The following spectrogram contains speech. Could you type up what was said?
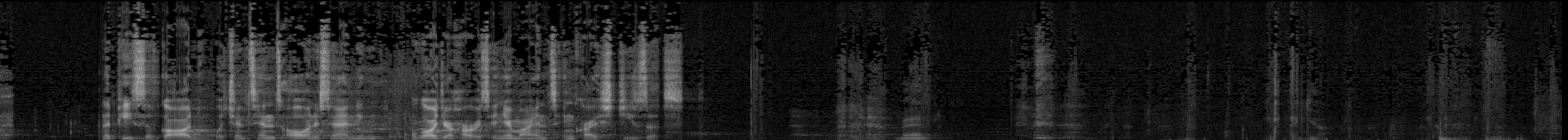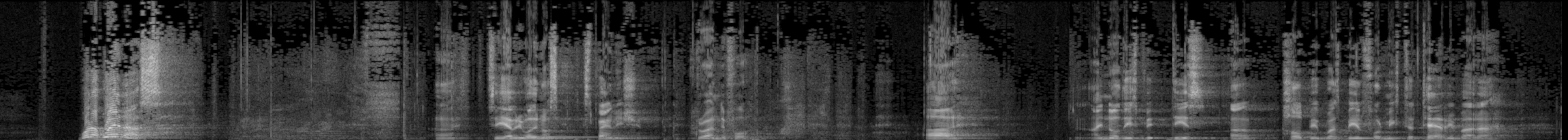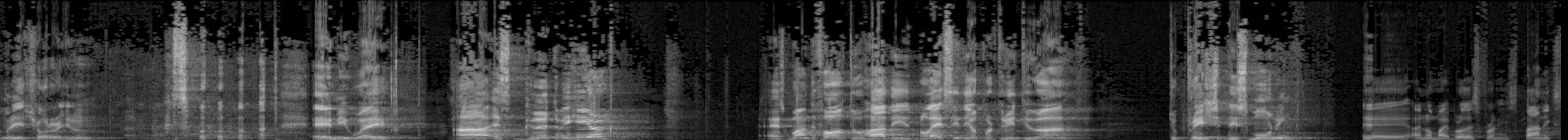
And the peace of God, which transcends all understanding, will guard your hearts and your minds in Christ Jesus. Amen. Thank you. Buenas, buenas. Uh, see, everybody knows Spanish. Wonderful. Uh, I know this, this uh, pulpit was built for Mr. Terry, but I'm a little shorter, you know. so, anyway, uh, it's good to be here. It's wonderful to have the blessing, the opportunity to, uh, to preach this morning. Uh, I know my brothers from Hispanics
